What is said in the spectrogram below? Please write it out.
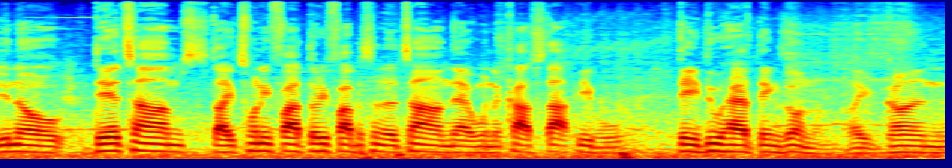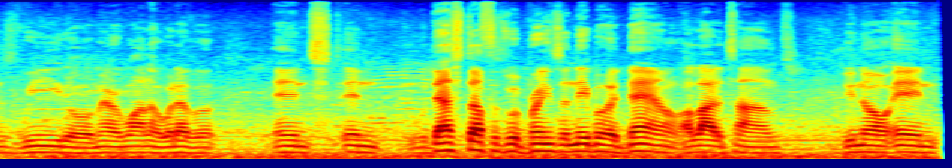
You know, there are times, like 25, 35% of the time, that when the cops stop people, they do have things on them, like guns, weed, or marijuana, or whatever. And, and that stuff is what brings the neighborhood down a lot of times, you know, and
